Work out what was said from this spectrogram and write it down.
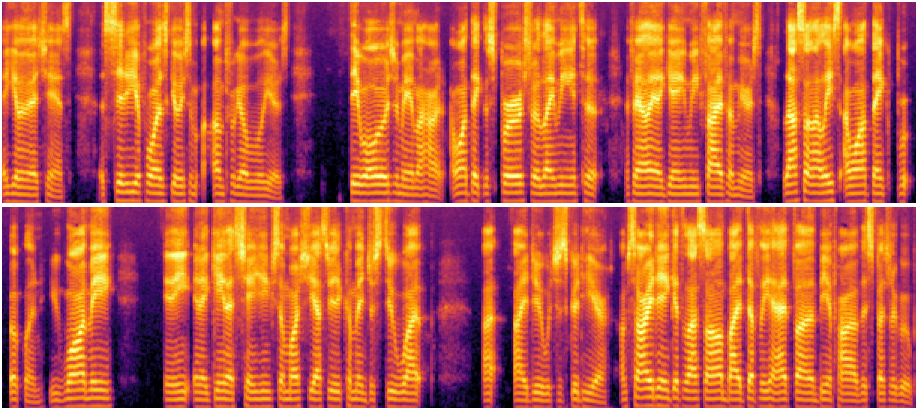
and giving me a chance. The city of Portland has given me some unforgettable years. They will always remain in my heart. I want to thank the Spurs for letting me into a family and giving me five home years. Last but not least, I want to thank Brooklyn. You wanted me in a, game that's changing so much. he asked me to come in just do what I, I do, which is good here. I'm sorry I didn't get the last song, but I definitely had fun being a part of this special group.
